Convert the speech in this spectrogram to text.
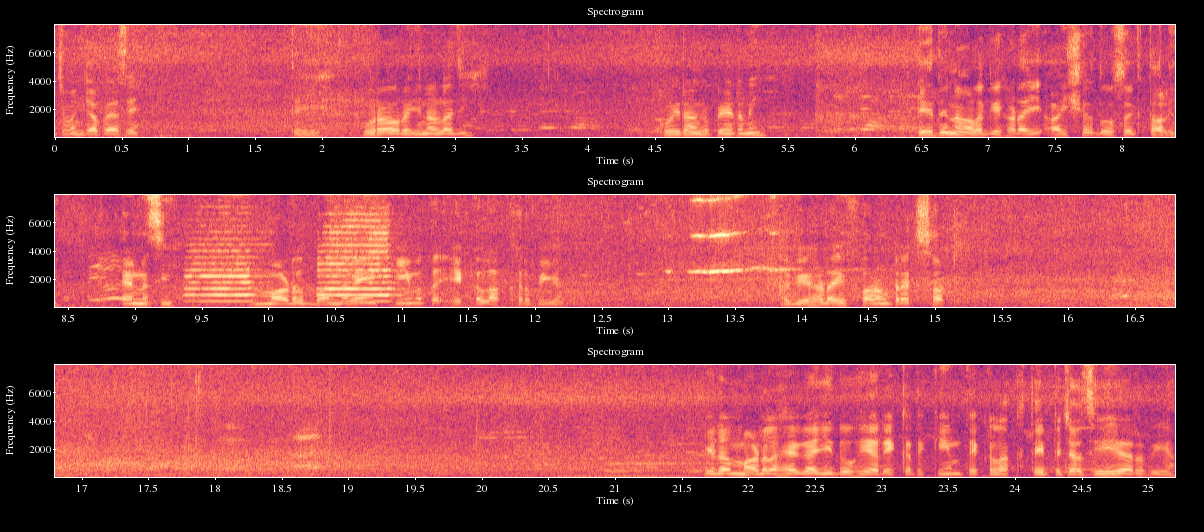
55 ਪੈਸੇ ਤੇ ਪੂਰਾ ਓਰੀਜਨਲ ਆ ਜੀ। ਕੋਈ ਰੰਗ ਪੇਂਟ ਨਹੀਂ। ਇਹਦੇ ਨਾਲ ਅੱਗੇ ਖੜਾ ਜੀ ਆਇਸ਼ਰ 241 NC ਮਾਡਲ 92 ਕੀਮਤ 1 ਲੱਖ ਰੁਪਈਆ। ਅੱਗੇ ਖੜਾ ਜੀ ਫਾਰਮ ਟਰੈਕ 60 ਇਹਦਾ ਮਾਡਲ ਹੈਗਾ ਜੀ 2001 ਤੇ ਕੀਮਤ 1 ਲੱਖ ਤੇ 85000 ਰੁਪਈਆ।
